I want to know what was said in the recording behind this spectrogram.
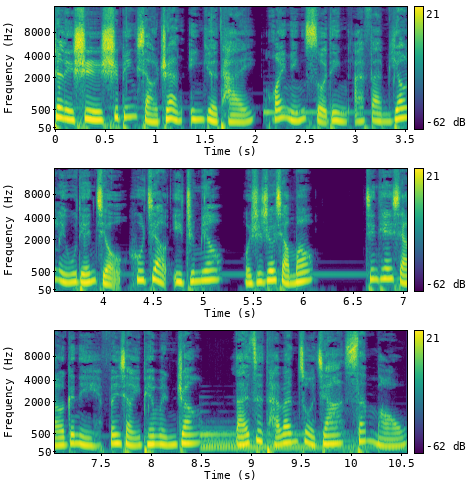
这里是士兵小站音乐台，欢迎您锁定 FM 幺零五点九，呼叫一只喵，我是周小猫。今天想要跟你分享一篇文章，来自台湾作家三毛，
